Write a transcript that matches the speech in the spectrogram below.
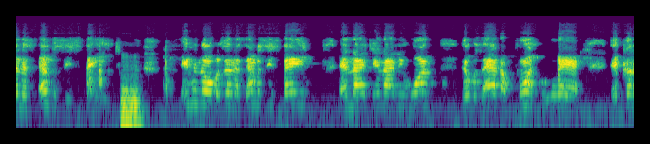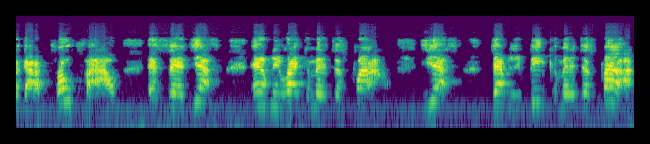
in its embassy stage. Mm-hmm. Even though it was in its embassy stage in 1991, it was at a point where it could have got a profile and said, yes, Anthony Wright committed this crime. Yes, Deputy B committed this crime.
